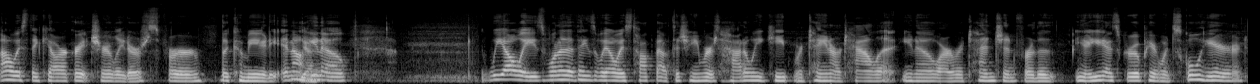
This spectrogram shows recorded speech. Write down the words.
I always think y'all are great cheerleaders for the community. And, uh, Yeah. you know, we always, one of the things that we always talk about the chamber is how do we keep, retain our talent, you know, our retention for the, you know, you guys grew up here, went to school here, and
